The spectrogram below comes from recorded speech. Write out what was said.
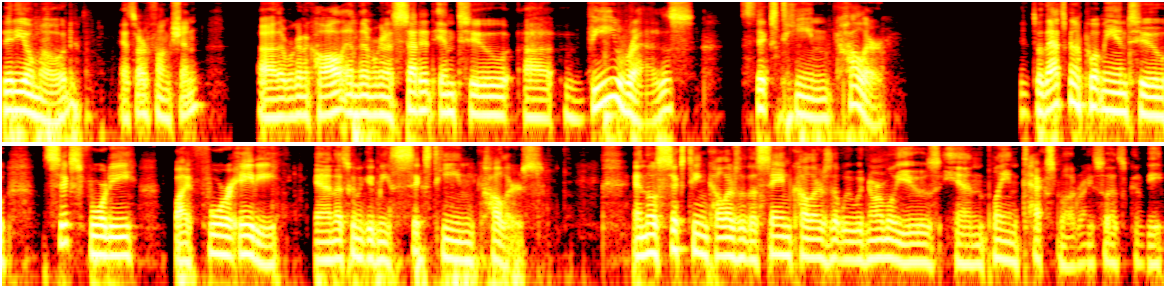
video mode. That's our function uh, that we're going to call, and then we're going to set it into uh, VRES 16 color. So that's going to put me into 640 by 480, and that's going to give me 16 colors. And those 16 colors are the same colors that we would normally use in plain text mode, right? So that's going to be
